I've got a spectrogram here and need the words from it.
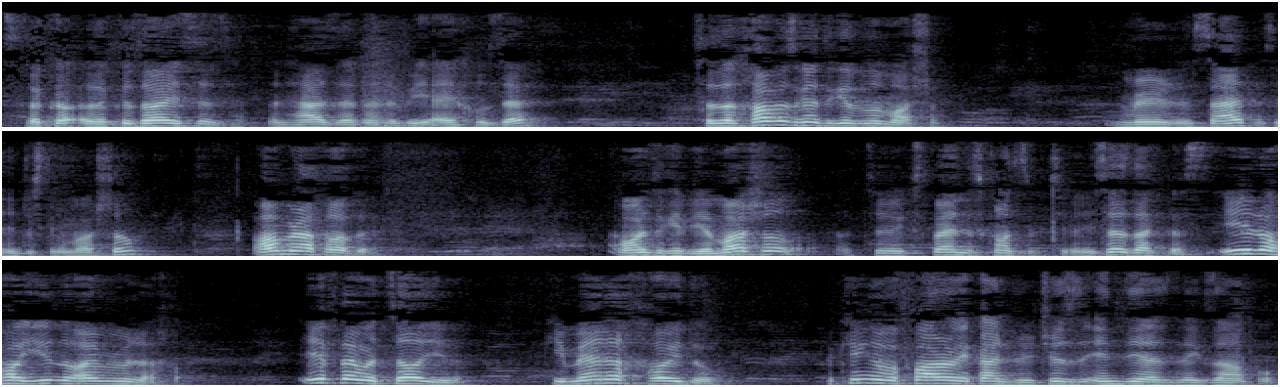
So the, Kuzari says, and how is that going to be? So the Chaver is going to give him a mashal. Read it inside, it's an interesting mashal. I want to give you a mashal to explain this concept to you. He says like this: If they would tell you, the king of a faraway country, chooses India as an example.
